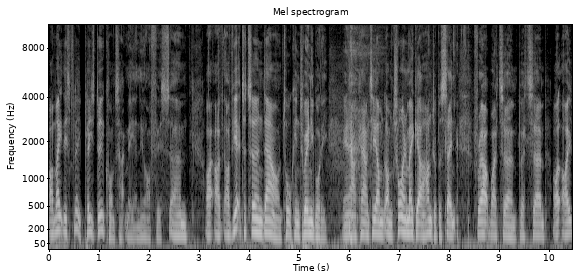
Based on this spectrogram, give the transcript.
I make this plea, please do contact me in the office. Um, I, have I've yet to turn down talking to anybody in our county. I'm, I'm trying to make it 100% throughout my term, but um, I, I,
